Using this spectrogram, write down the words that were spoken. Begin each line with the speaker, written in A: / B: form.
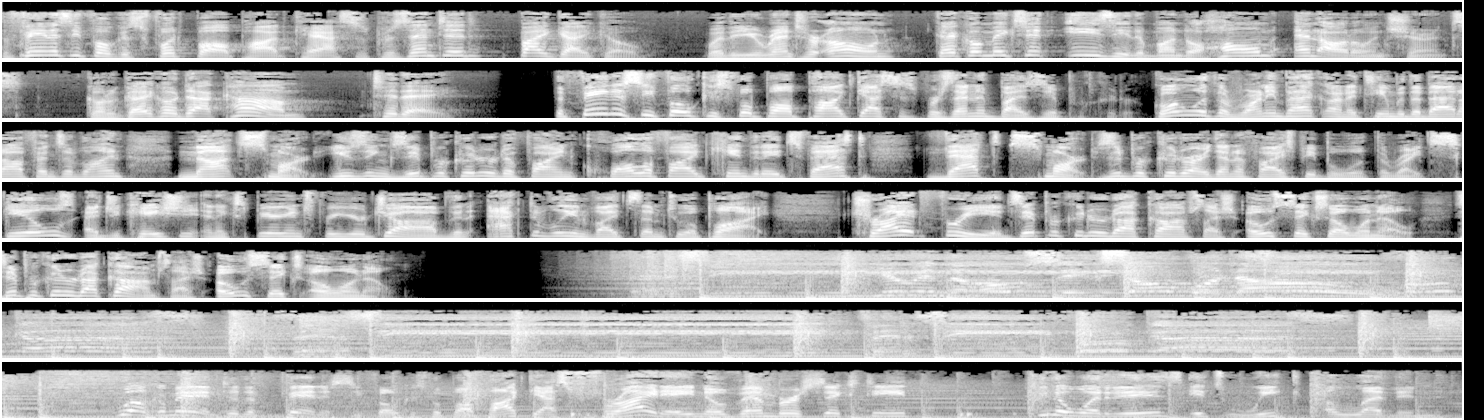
A: The Fantasy Focus Football Podcast is presented by Geico. Whether you rent or own, Geico makes it easy to bundle home and auto insurance. Go to geico.com today.
B: The Fantasy Focus Football Podcast is presented by ZipRecruiter. Going with a running back on a team with a bad offensive line? Not smart. Using ZipRecruiter to find qualified candidates fast? That's smart. ZipRecruiter identifies people with the right skills, education, and experience for your job, then actively invites them to apply. Try it free at ziprecruiter.com slash 06010. ZipRecruiter.com slash 06010.
C: Fantasy, you're in the 06010. Focus. Fantasy, fantasy focus.
B: Welcome in to the Fantasy Focus Football Podcast, Friday, November 16th. You know what it is? It's week 11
